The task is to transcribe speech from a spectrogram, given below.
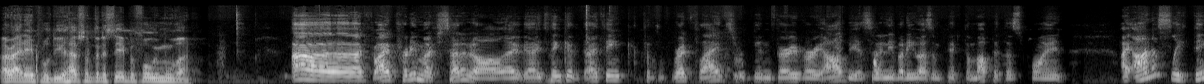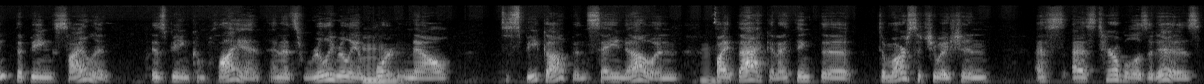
all right april do you have something to say before we move on Uh, I, I pretty much said it all. I, I think it, I think the red flags have been very, very obvious, and anybody who hasn't picked them up at this point, I honestly think that being silent is being compliant, and it's really, really important now to speak up and say no and Mm. fight back. And I think the Damar situation, as as terrible as it is,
